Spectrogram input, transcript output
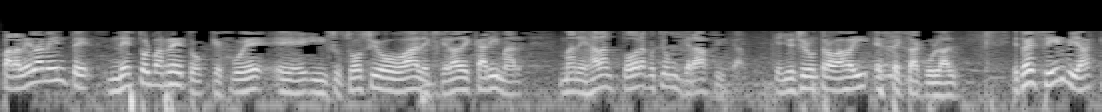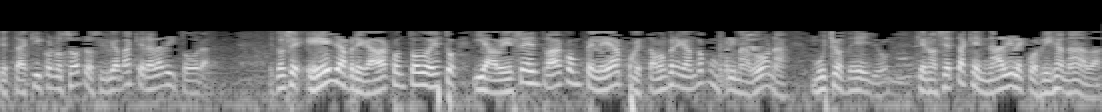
paralelamente, Néstor Barreto, que fue, eh, y su socio Alex, que era de Carimar, manejaban toda la cuestión gráfica, que ellos hicieron un trabajo ahí espectacular. Entonces Silvia, que está aquí con nosotros, Silvia Vázquez era la editora. Entonces ella bregaba con todo esto y a veces entraba con peleas porque estaban bregando con primadona, muchos de ellos, que no acepta que nadie le corrija nada.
